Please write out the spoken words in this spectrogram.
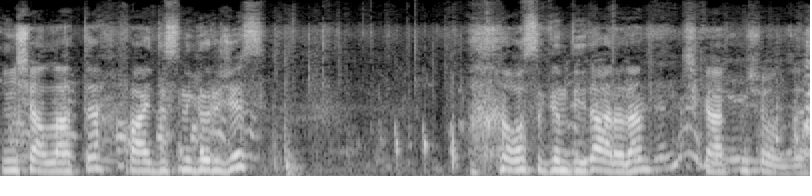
İnşallah da faydasını göreceğiz. o sıkıntıyı da aradan çıkartmış olacağız.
